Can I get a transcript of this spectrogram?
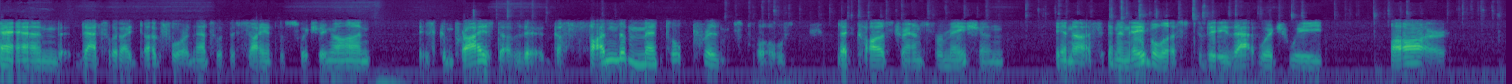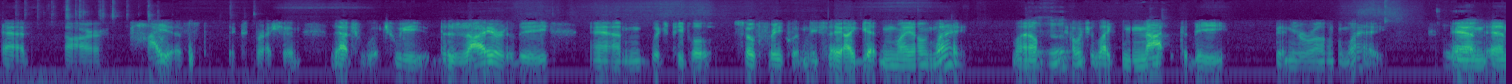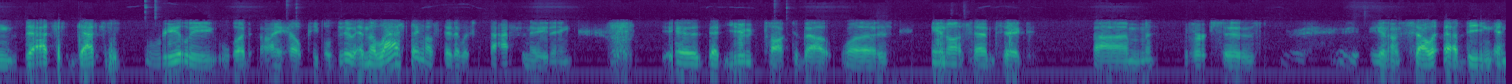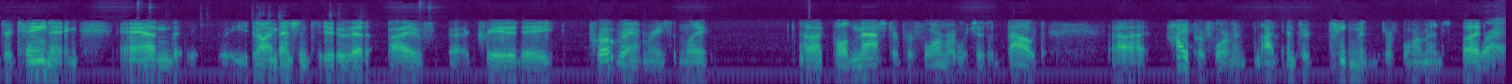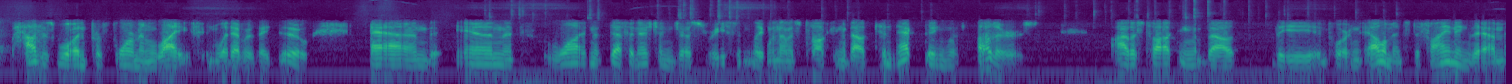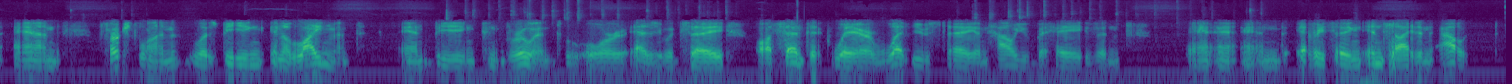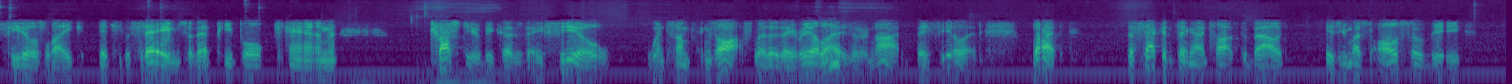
And that's what I dug for, and that's what the science of switching on is comprised of the, the fundamental principles that cause transformation in us and enable us to be that which we are at our highest expression, that which we desire to be, and which people so frequently say, I get in my own way. Well, mm-hmm. how would you like not to be in your own way. And and that's that's really what I help people do. And the last thing I'll say that was fascinating is that you talked about was inauthentic um, versus you know sell, uh, being entertaining. And you know I mentioned to you that I've uh, created a program recently uh, called Master Performer, which is about uh, high performance, not entertainment performance, but right. how does one perform in life in whatever they do? And in one definition just recently, when I was talking about connecting with others, I was talking about the important elements, defining them, and first one was being in alignment and being congruent, or as you would say, authentic, where what you say and how you behave and and, and everything inside and out feels like it's the same, so that people can trust you because they feel when something's off, whether they realize mm-hmm. it or not, they feel it. But the second thing I talked about is you must also be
